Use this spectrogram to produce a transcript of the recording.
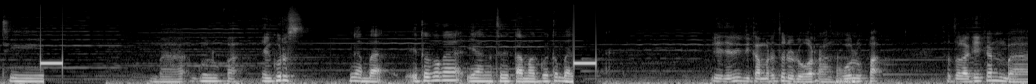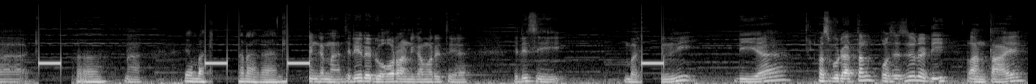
si Mbak, gue lupa. Yang kurus. nggak mbak itu kayak yang cerita sama gue tuh mbak Ya jadi di kamar itu ada dua orang. Gue lupa. Satu lagi kan Mbak. Heeh. Nah, yang mbak kena kan yang kena. Jadi ada dua orang di kamar itu ya. Jadi si Mbak ini dia pas gue datang posisinya udah di lantai,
